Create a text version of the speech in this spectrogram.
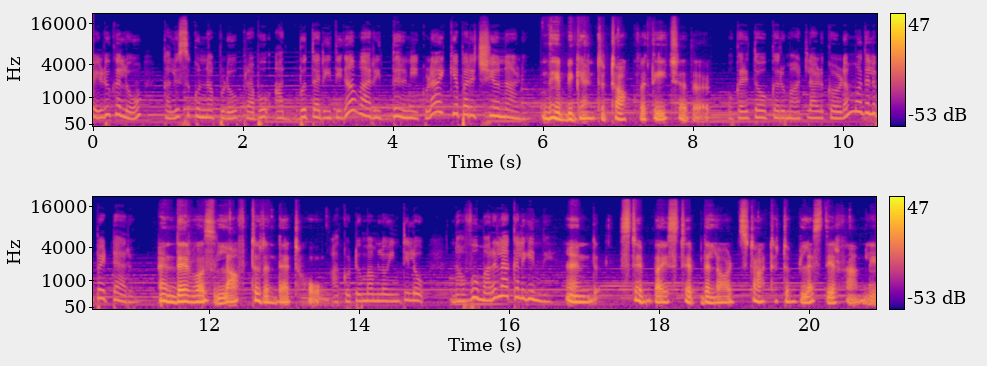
వేడుకలో కలుసుకున్నప్పుడు ప్రభు అద్భుత రీతిగా వారిద్దరిని కూడా ఐక్యపరిచి ఉన్నాడు They began to talk with each other, ఒకరితో ఒకరు మాట్లాడుకోవడం మొదలు పెట్టారు and there was laughter in that home. ఆ కుటుంబంలో ఇంటిలో నవ్వు మరలా కలిగింది And step by step, the Lord started to bless their family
